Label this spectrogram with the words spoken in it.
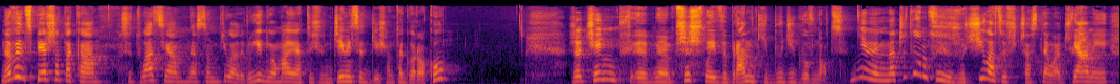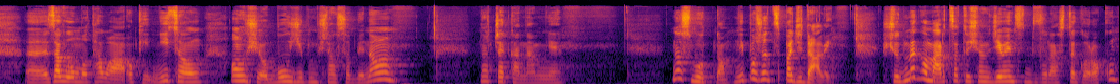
No więc pierwsza taka sytuacja nastąpiła 2 maja 1910 roku że cień przyszłej wybranki budzi go w nocy. Nie wiem, znaczy tam coś rzuciła, coś trzasnęła drzwiami, e, załomotała okiennicą, on się obudzi, pomyślał sobie, no, no czeka na mnie, no smutno, nie poszedł spać dalej. 7 marca 1912 roku,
